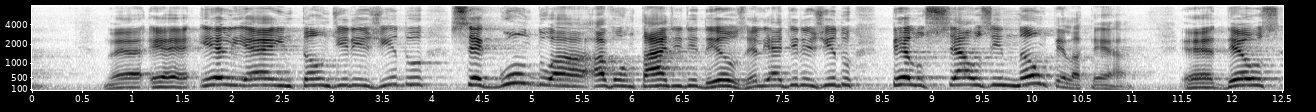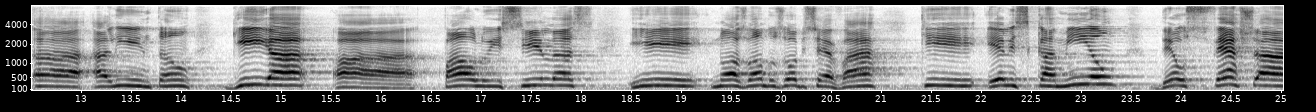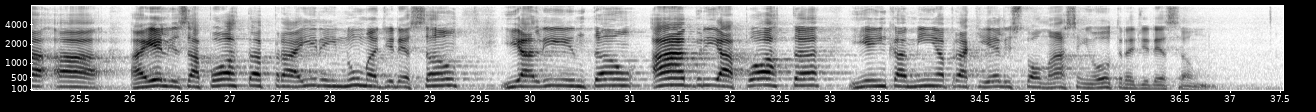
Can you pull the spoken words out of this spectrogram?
É, é, ele é então dirigido segundo a, a vontade de Deus, ele é dirigido pelos céus e não pela terra. É, Deus ah, ali então guia ah, Paulo e Silas e nós vamos observar que eles caminham, Deus fecha a, a eles a porta para irem numa direção, e ali então abre a porta e encaminha para que eles tomassem outra direção.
